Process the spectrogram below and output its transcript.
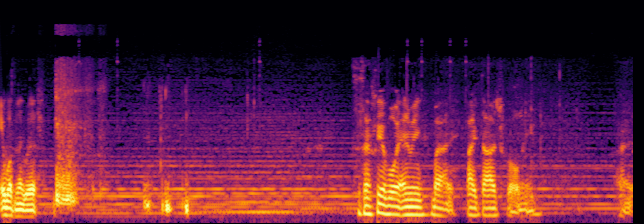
It wasn't a glyph. Successfully avoid enemy by by dodge rolling. Alright.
